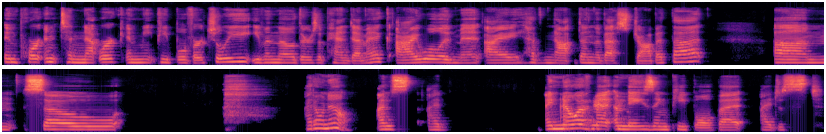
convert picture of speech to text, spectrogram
important to network and meet people virtually even though there's a pandemic. I will admit I have not done the best job at that. Um, so I don't know. I'm I I know I've met amazing people, but I just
